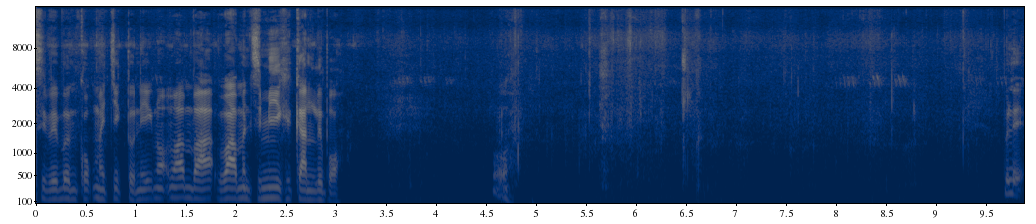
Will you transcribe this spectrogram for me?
สิไปเบิ่งกกไมจิกตัวนี้อีกเนาะว่าว่าว่ามันสิมีคือกันหรือบ่โอ้ไปเลย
